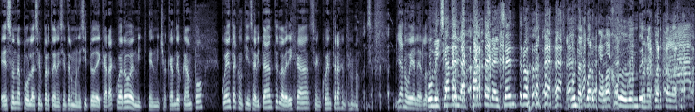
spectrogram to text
es una población perteneciente al municipio de Carácuaro, en, en Michoacán de Ocampo. Cuenta con 15 habitantes, la Berija se encuentra... No, no, ya no voy a leerlo. Ubicada en la parte del centro. Una cuarta abajo de donde. Una cuarta abajo.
